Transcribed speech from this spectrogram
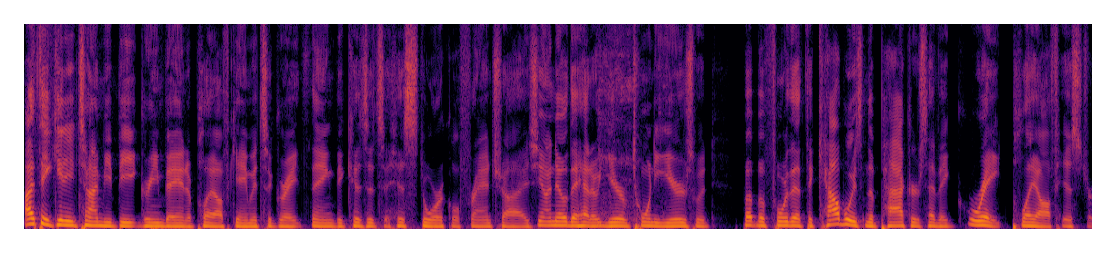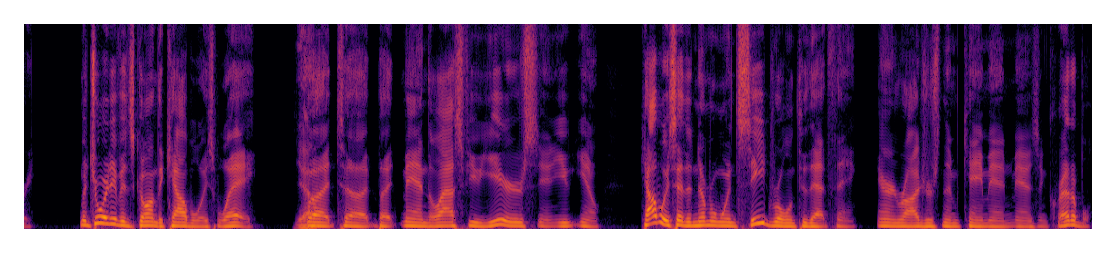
I think anytime you beat Green Bay in a playoff game, it's a great thing because it's a historical franchise. You know, I know they had a year of 20 years with, but before that, the Cowboys and the Packers have a great playoff history. Majority of it's gone the Cowboys' way. Yeah. But uh, but man, the last few years, you you, know, Cowboys had the number one seed rolling through that thing. Aaron Rodgers and them came in. Man, it's incredible.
